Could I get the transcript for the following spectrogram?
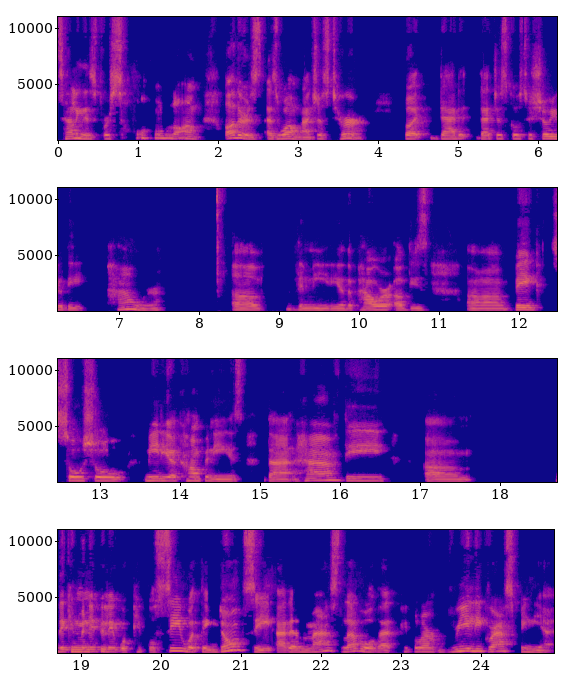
telling this for so long others as well not just her but that that just goes to show you the power of the media the power of these uh, big social media companies that have the um, they can manipulate what people see what they don't see at a mass level that people aren't really grasping yet.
